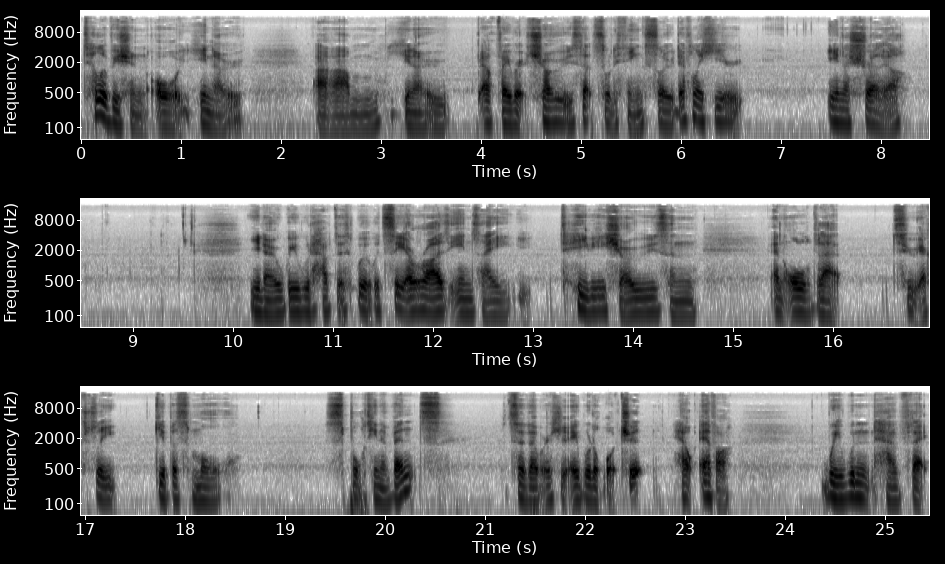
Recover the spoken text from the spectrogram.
television or you know, um, you know, our favorite shows, that sort of thing. So definitely here in Australia, you know, we would have to we would see a rise in say TV shows and and all of that to actually give us more sporting events so that we're actually able to watch it. However, we wouldn't have that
